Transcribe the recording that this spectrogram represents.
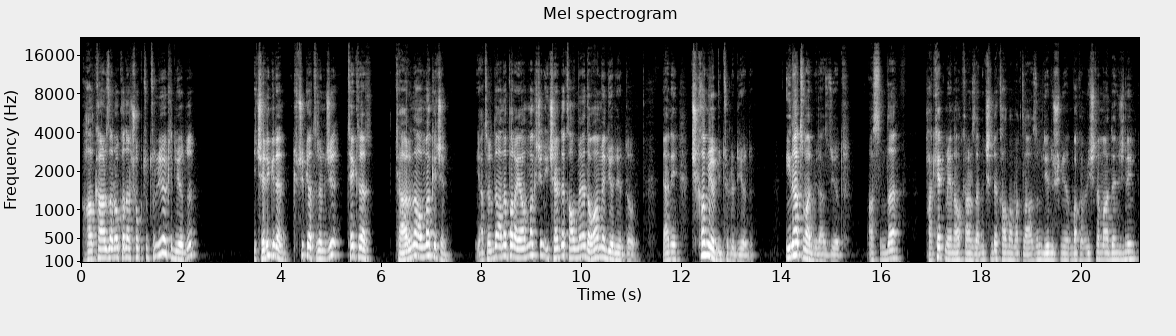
Halka arzlar o kadar çok tutuluyor ki diyordu. İçeri giren küçük yatırımcı tekrar karını almak için yatırdığı ana parayı almak için içeride kalmaya devam ediyor diyordu. Yani çıkamıyor bir türlü diyordu. İnat var biraz diyordu. Aslında hak etmeyen halk arzların içinde kalmamak lazım diye düşünüyorum. Bakın Vişne Madenciliğin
